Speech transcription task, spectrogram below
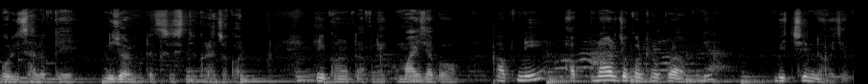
পৰিচালকে নিজৰ মতে সৃষ্টি কৰা জগত। সেইখনত আপুনি সোমাই যাব। আপুনি আপোনাৰ জগতৰ পৰা আপুনি বিচ্ছিন্ন হৈ যাব।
